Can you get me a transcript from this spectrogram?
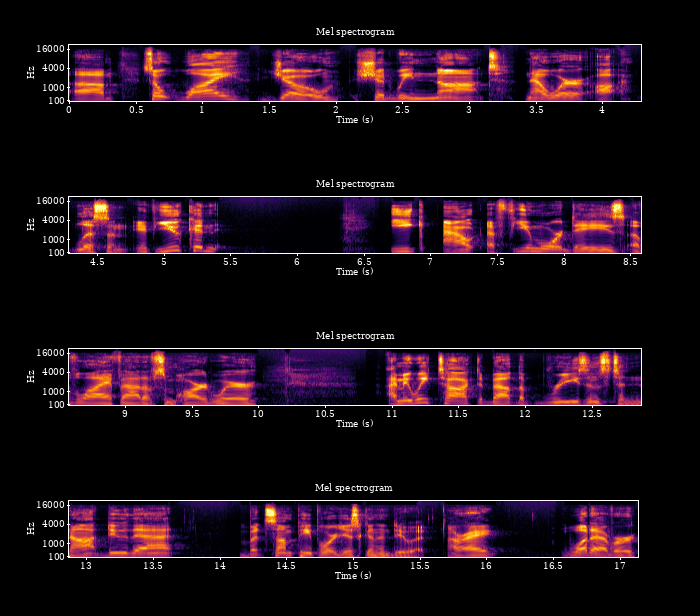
Um, so why, Joe, should we not? Now, where uh, listen, if you can eke out a few more days of life out of some hardware. I mean, we talked about the reasons to not do that, but some people are just going to do it. All right, whatever.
